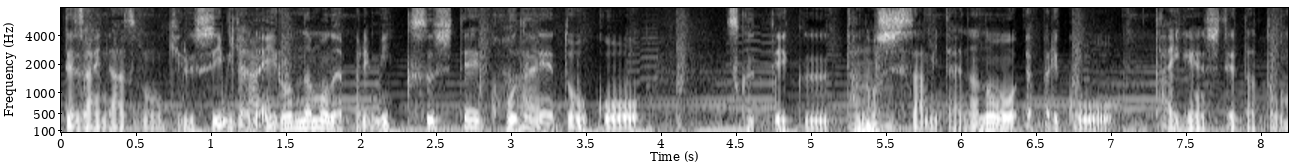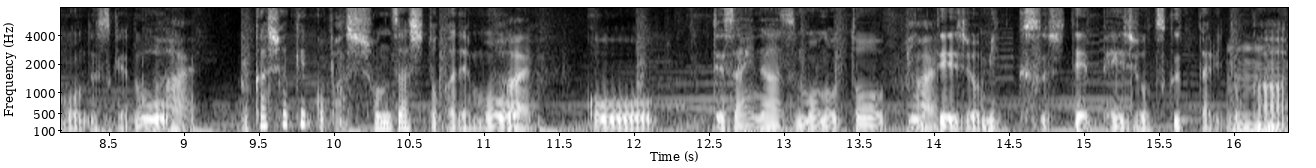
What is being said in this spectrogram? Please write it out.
デザイナーズも着るしみたいな、い、ろんなものをやっぱりミックスしてコーディネートをこう作っていく楽しさみたいなのをやっぱりこう体現してたと思うんですけど、昔は結構ファッション雑誌とかでも、こうデザイナーズものとヴィンテージをミックスしてページを作ったりとか、ま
